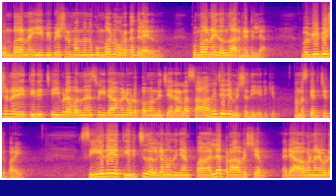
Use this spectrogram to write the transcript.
കുംഭകർണ ഈ വിഭീഷണൻ വന്നൊന്നും കുംഭകർണ ഉറക്കത്തിലായിരുന്നു. കുംഭകർണ ഇതൊന്നും അറിഞ്ഞിട്ടില്ല. അപ്പോൾ വിഭീഷണൻ തിരിച്ച് ഇവിടെ വന്ന് ശ്രീരാമനോടൊപ്പം വന്ന് ചേരാനുള്ള സാഹചര്യം വിശദീകരിക്കും. നമസ്കരിച്ചിട്ട് പറയും. സീതയെ തിരിച്ചു നൽകണമെന്ന് ഞാൻ പല പ്രാവശ്യം രാവണനോട്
